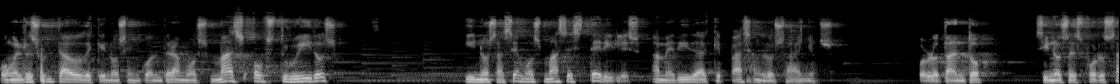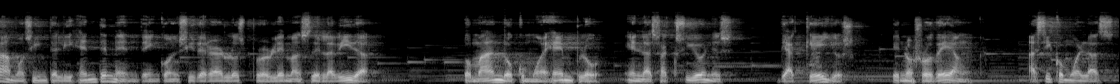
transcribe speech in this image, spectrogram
con el resultado de que nos encontramos más obstruidos y nos hacemos más estériles a medida que pasan los años. Por lo tanto, si nos esforzamos inteligentemente en considerar los problemas de la vida, tomando como ejemplo en las acciones de aquellos que nos rodean, así como las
